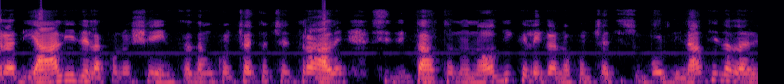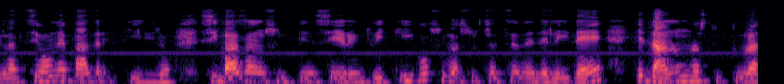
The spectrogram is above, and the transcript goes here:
radiali della conoscenza. Da un concetto centrale si dipartono nodi che legano concetti subordinati dalla relazione padre-figlio. Si basano sul pensiero intuitivo, sull'associazione delle idee e danno una struttura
